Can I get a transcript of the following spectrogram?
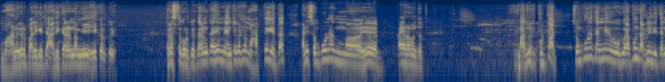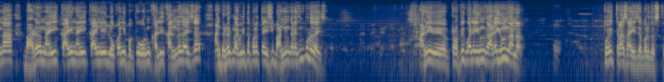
महानगरपालिकेच्या अधिकाऱ्यांना मी हे करतोय त्रस्त करतोय. कारण का हे यांच्याकडनं हप्ते घेतात आणि संपूर्ण म, हे काय ह्याला म्हणतात? बाजूची फुटपाथ संपूर्ण त्यांनी व्यापून टाकलेली. त्यांना भाडं नाही काही नाही काय नाही लोकांनी फक्त वरून खाली खाल्लं जायचं आणि धडक लागली तर परत त्याशी भांडण करायचं आणि पुढं जायचं. आणि ट्रॉफिकवाले येऊन गाड्या घेऊन जाणार. तो एक त्रास आहे जबरदस्त.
